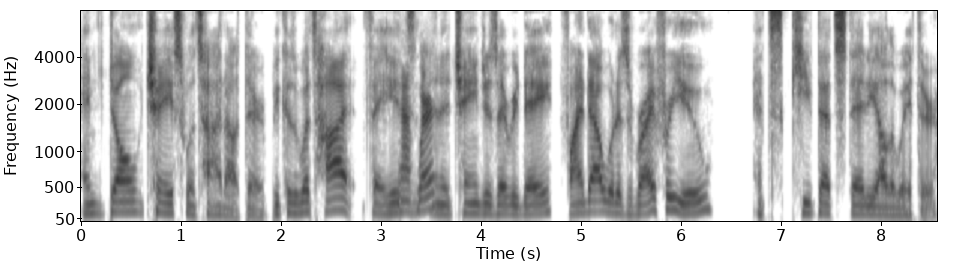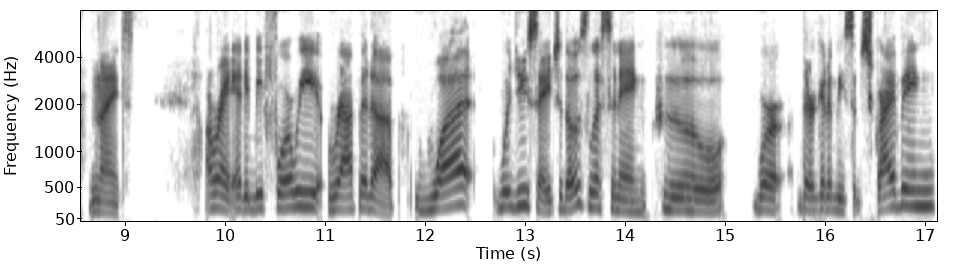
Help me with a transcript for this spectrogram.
And don't chase what's hot out there because what's hot fades and it changes every day. Find out what is right for you and keep that steady all the way through. Nice. All right, Eddie, before we wrap it up, what would you say to those listening who were they're going to be subscribing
